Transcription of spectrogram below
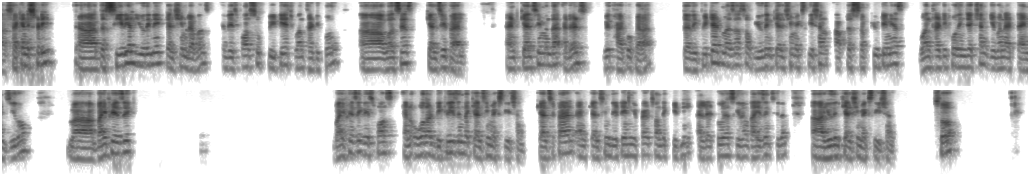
second study, the serial urinary calcium levels in response to PTH 134 versus calcitriol and calcium in the adults with hypopara. The repeated measures of urine calcium excretion after subcutaneous 134 injection given at time zero, uh, biphasic biphasic response and overall decrease in the calcium excretion. Calcitriol and calcium retaining effects on the kidney and led to a serum rising serum uh, urine calcium excretion. So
